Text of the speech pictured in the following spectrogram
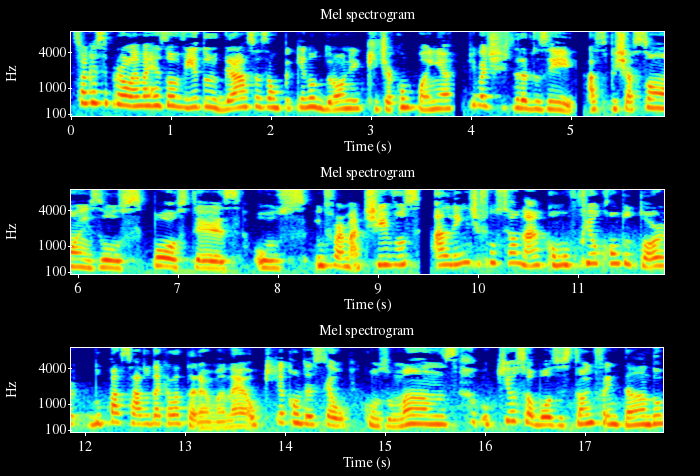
Só que esse problema é resolvido graças a um pequeno drone que te acompanha, que vai te traduzir as pichações, os posters, os informativos, além de funcionar como fio condutor do passado daquela trama, né? O que aconteceu com os humanos, o que os robôs estão enfrentando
